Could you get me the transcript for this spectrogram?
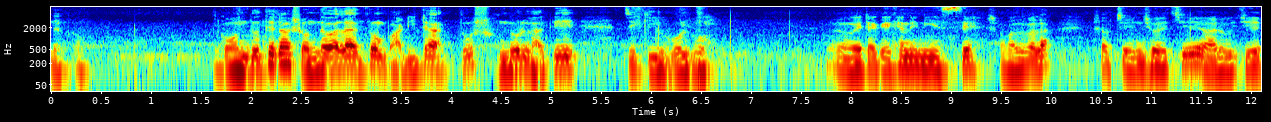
দেখো। গন্ধতে না সন্ধ্যাবেলা একদম বাড়িটা এত সুন্দর লাগে যে কি বলব। এটাকে এখানে নিয়ে এসছে সকালবেলা। সব চেঞ্জ হয়েছে। আর ওই যে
